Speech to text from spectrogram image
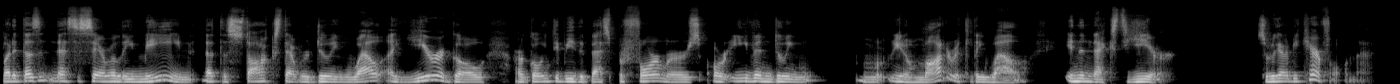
But it doesn't necessarily mean that the stocks that were doing well a year ago are going to be the best performers or even doing you know moderately well in the next year. So we got to be careful on that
